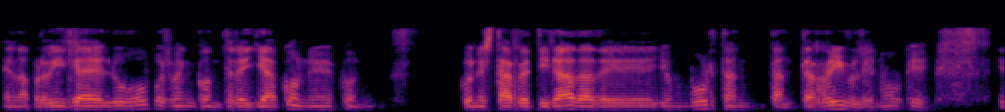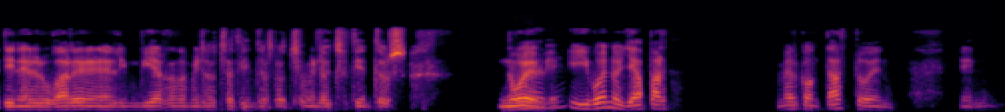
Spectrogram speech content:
en la provincia de Lugo, pues me encontré ya con, con con esta retirada de John Moore tan, tan terrible, ¿no? Que, que tiene lugar en el invierno de 1808-1809. Y bueno, ya para primer contacto en, en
